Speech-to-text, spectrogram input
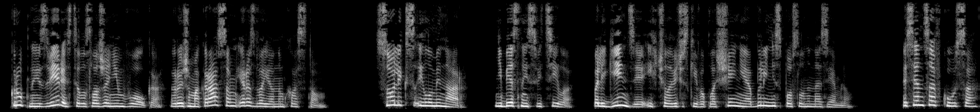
– крупные звери с телосложением волка, рыжим окрасом и раздвоенным хвостом. Соликс и Луминар – небесные светила, по легенде, их человеческие воплощения были неспосланы на Землю. Эссенция вкуса,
